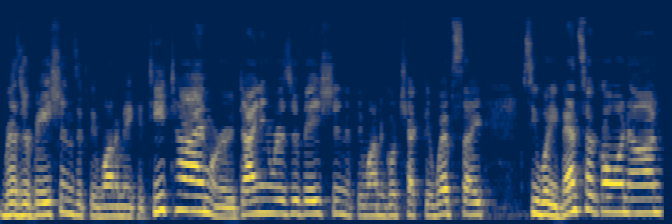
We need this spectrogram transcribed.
reservations if they want to make a tee time or a dining reservation, if they want to go check their website, see what events are going on.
